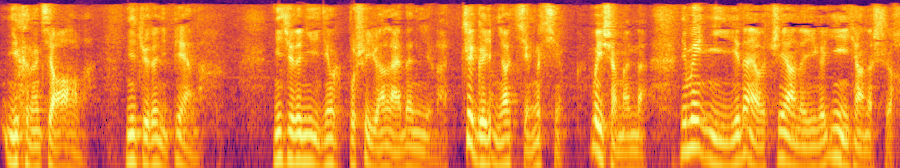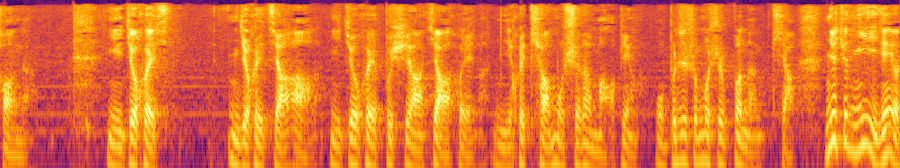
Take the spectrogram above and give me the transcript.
你可能骄傲了，你觉得你变了，你觉得你已经不是原来的你了。这个你要警醒。为什么呢？因为你一旦有这样的一个印象的时候呢，你就会，你就会骄傲了，你就会不需要教会了，你会挑牧师的毛病。我不是说牧师不能挑，你就觉得你已经有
